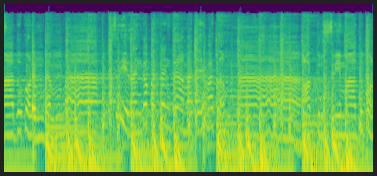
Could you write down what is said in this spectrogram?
మాతృశ్రీ మాదు కొండమ్మ శ్రీరంగపట్నం గ్రామ దేవతమ్మ. మాతృశ్రీ మాదు కొండ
